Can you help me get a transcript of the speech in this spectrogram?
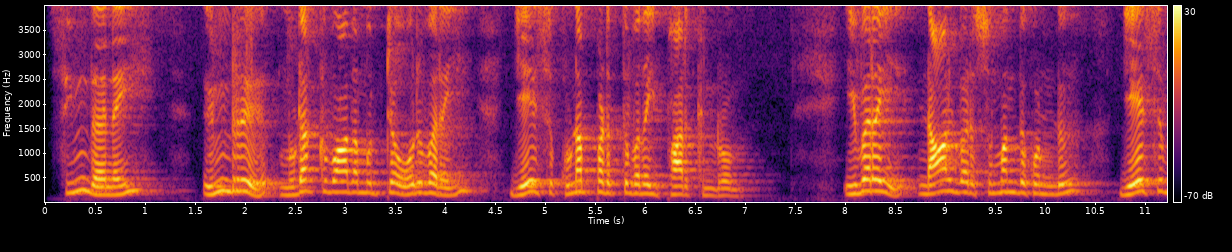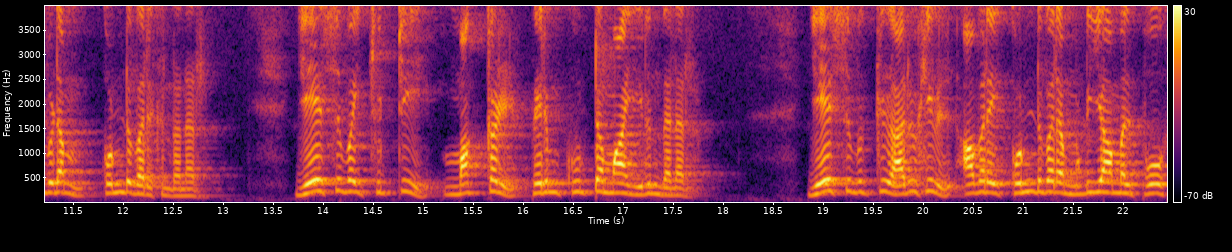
சிந்தனை இன்று முடக்குவாதமுற்ற ஒருவரை இயேசு குணப்படுத்துவதை பார்க்கின்றோம். இவரை நால்வர் சுமந்து கொண்டு இயேசுவிடம் கொண்டு வருகின்றனர். இயேசுவை சுற்றி மக்கள் பெரும் கூட்டமாய் இருந்தனர். இயேசுவுக்கு அருகில் அவரை கொண்டு வர முடியாமல் போக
